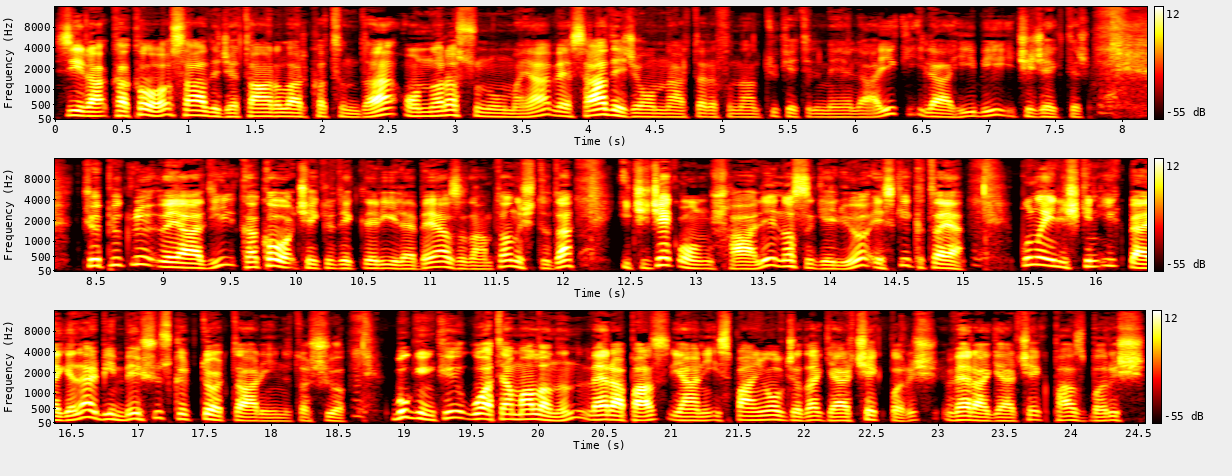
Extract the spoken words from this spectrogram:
Zira kakao sadece tanrılar katında onlara sunulmaya ve sadece onlar tarafından tüketilmeye layık ilahi bir içecektir. Köpüklü veya değil kakao çekirdekleriyle beyaz adam tanıştı da içecek olmuş hali nasıl geliyor eski kıtaya. Buna ilişkin ilk belgeler 1544 tarihini taşıyor. Bugünkü Guatemala'nın Verapaz yani İspanyolca'da gerçek barış, Vera gerçek, Paz barış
